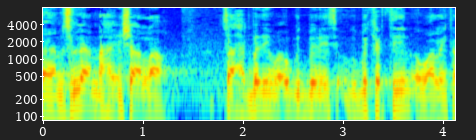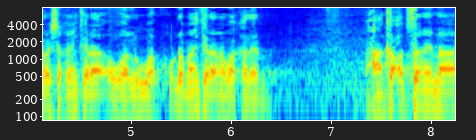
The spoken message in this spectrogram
aan is leenahay insha allah saaxiibadiin waa gudbin kartiin oo waa laynkala shaqayn karaa oo waa lagu dhammayn karaana waa kaleenna waxaan ka codsanaynaa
